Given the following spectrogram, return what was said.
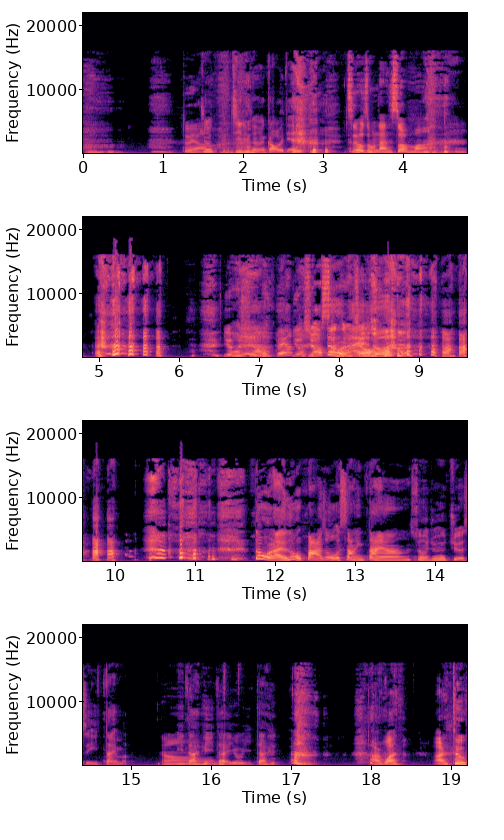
对啊，就几率可能高一点。这有这么难算吗？有需要 没有有需要对我生这么久？来说，对我来说，我爸是我上一代啊，所以我就会觉得是一代嘛，嗯一代一代又一代，R one R two,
